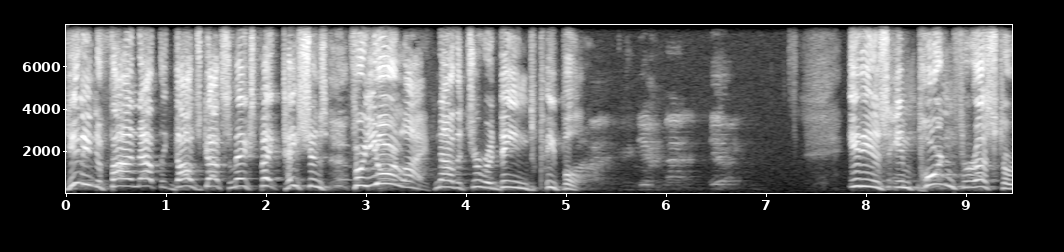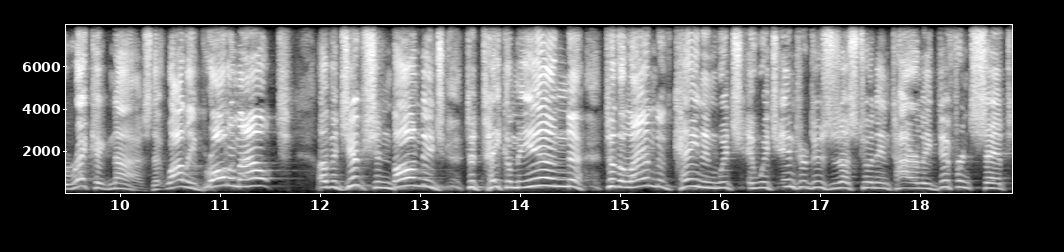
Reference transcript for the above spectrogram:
You need to find out that God's got some expectations for your life now that you're redeemed people. It is important for us to recognize that while He brought them out, of Egyptian bondage to take them in to the land of Canaan, which, which introduces us to an entirely different set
